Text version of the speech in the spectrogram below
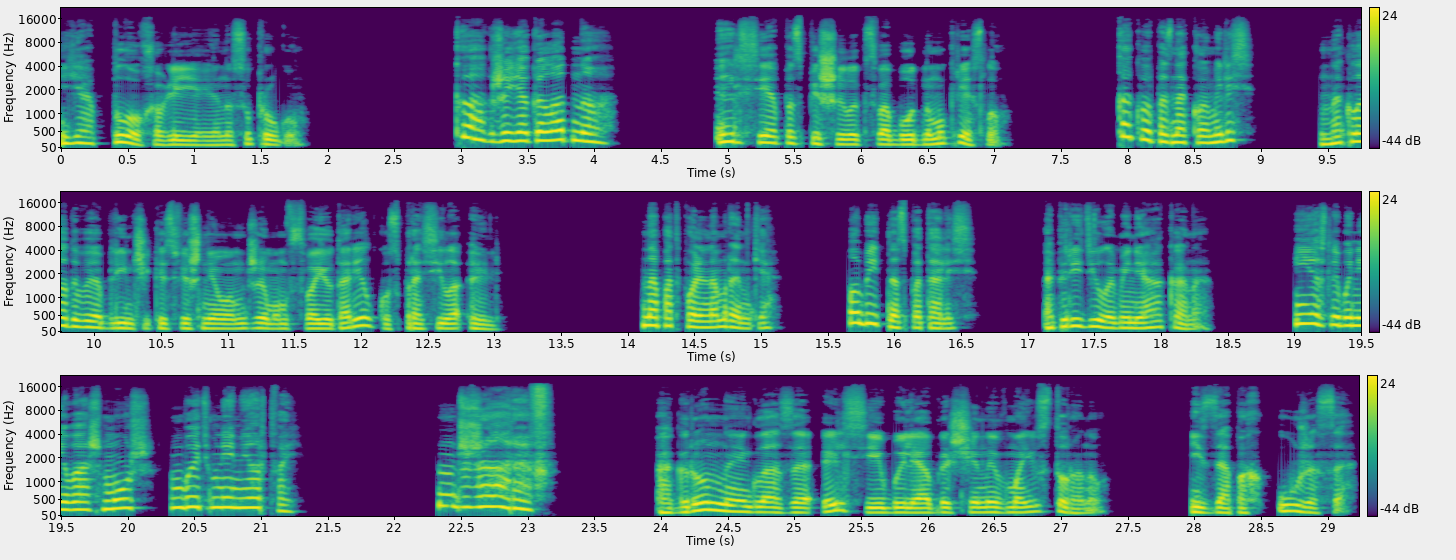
Я плохо влияю на супругу. «Как же я голодна!» Эльсия поспешила к свободному креслу. «Как вы познакомились?» Накладывая блинчики с вишневым джемом в свою тарелку, спросила Эль. «На подпольном рынке. Убить нас пытались» опередила меня Акана. «Если бы не ваш муж, быть мне мертвой». «Джаров!» Огромные глаза Эльсии были обращены в мою сторону, и запах ужаса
